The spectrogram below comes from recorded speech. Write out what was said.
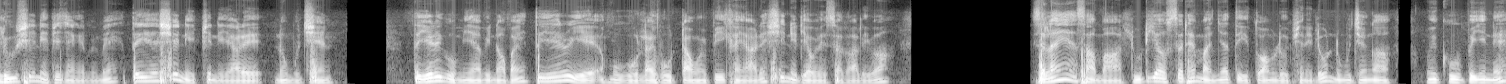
လူရှိနေဖြစ်ကြံခဲ့ပေမဲ့တရေရှိနေဖြစ်နေရတဲ့နှုံမှုချင်းတရေတွေကိုမြင်ရပြီးနောက်ပိုင်းတရေတွေရဲ့အမှုကိုလိုက်ဖို့တာဝန်ပေးခံရတဲ့ရှိနေတယောက်ရဲ့ဇာတ်ကားလေးပါဇလန်းရဲ့အစမှာလူတစ်ယောက်ဆက်ထဲမှာညက်တီသွားမလို့ဖြစ်နေလို့နှုံမှုချင်းကဝင်ကူပေးရင်းနဲ့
